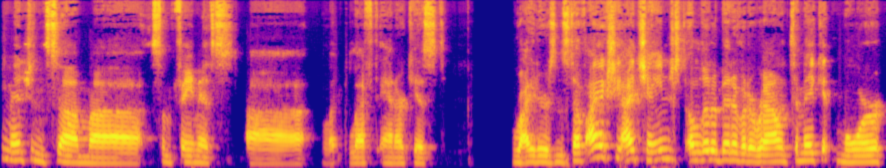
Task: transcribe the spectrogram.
she mentions some uh some famous uh like left anarchist writers and stuff. I actually I changed a little bit of it around to make it more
